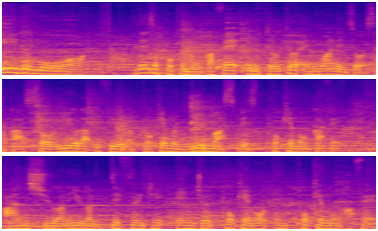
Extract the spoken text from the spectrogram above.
even more. There's a Pokemon cafe in Tokyo and one in Osaka. So you like if you love Pokemon, you must visit Pokemon cafe. I'm sure you're gonna definitely enjoy Pokemon in Pokemon cafe.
